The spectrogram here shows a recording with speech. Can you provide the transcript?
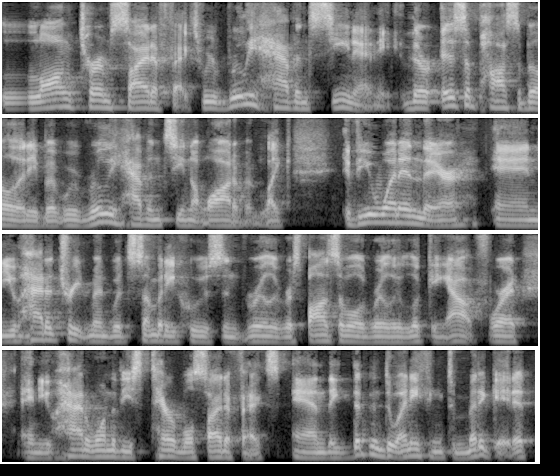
long term side effects, we really haven't seen any. There is a possibility, but we really haven't seen a lot of them. Like if you went in there and you had a treatment with somebody who's really responsible, really looking out for it, and you had one of these terrible side effects and they didn't do anything to mitigate it,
